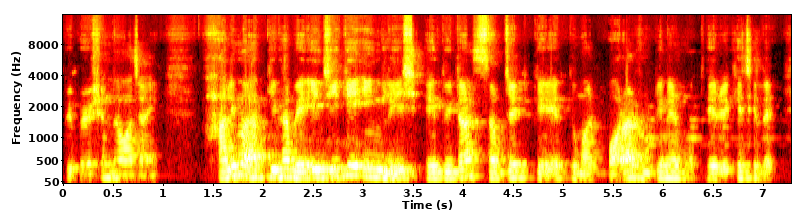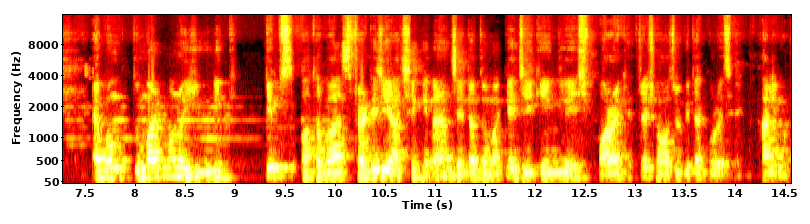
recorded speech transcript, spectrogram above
প্রিপারেশন নেওয়া যায়। হালিমা কীভাবে এই জিকে ইংলিশ এই দুইটা সাবজেক্টকে তোমার পড়ার রুটিনের মধ্যে রেখেছিলে এবং তোমার কোনো ইউনিক টিপস অথবা স্ট্র্যাটেজি আছে কিনা যেটা তোমাকে জিকে ইংলিশ পড়ার ক্ষেত্রে সহযোগিতা করেছে? হালিমা।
